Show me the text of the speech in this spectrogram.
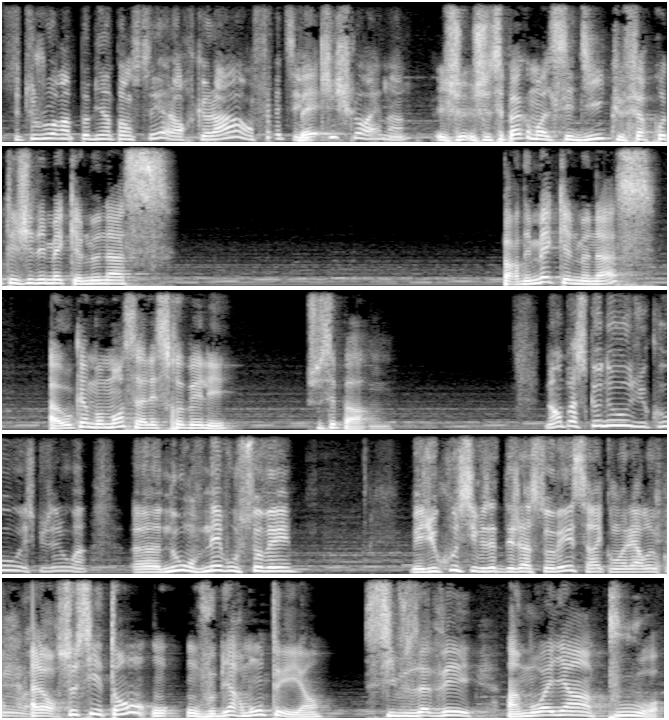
c'est toujours un peu bien pensé, alors que là, en fait, c'est une quiche Lorraine. hein. Je, je sais pas comment elle s'est dit que faire protéger des mecs qu'elle menace par des mecs qu'elle menace, à aucun moment ça allait se rebeller. Je sais pas. Non, parce que nous, du coup, excusez-nous, hein, euh, nous, on venait vous sauver. Mais du coup, si vous êtes déjà sauvé, c'est vrai qu'on a l'air de con là. Alors, ceci étant, on, on veut bien remonter. Hein. Si vous avez un moyen pour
